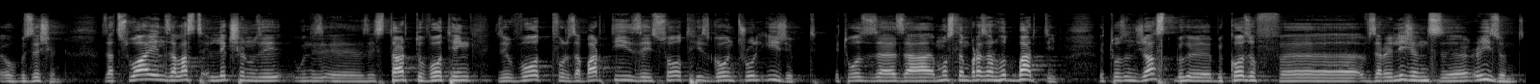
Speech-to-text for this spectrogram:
opposition. That's why in the last election, when they, when they, uh, they start to voting, they vote for the party they thought he's going to rule Egypt. It was uh, the Muslim Brotherhood Party. It wasn't just because of, uh, of the religion's uh, reasons.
